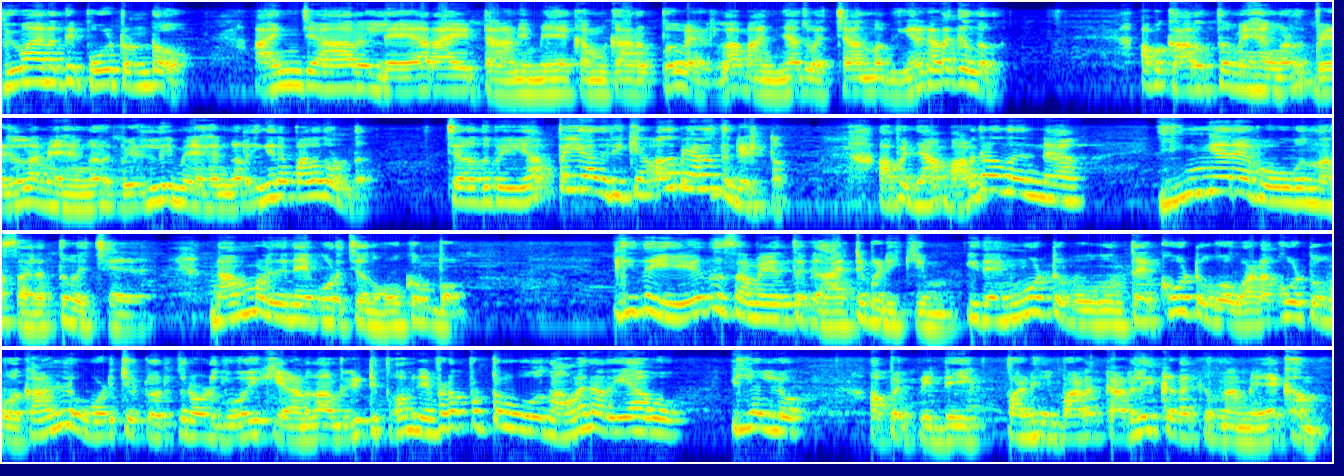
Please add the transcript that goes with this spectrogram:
വിമാനത്തിൽ പോയിട്ടുണ്ടോ? അഞ്ചാറ് ലെയറായിട്ടാണ് ഈ മേഘം കറുപ്പ് വെള്ള മഞ്ഞ വെച്ചാൽ ഇങ്ങനെ കിടക്കുന്നത്. അപ്പോൾ കറുത്ത മേഘങ്ങൾ വെള്ള മേഘങ്ങൾ വെള്ളി മേഘങ്ങൾ ഇങ്ങനെ പലതുണ്ട്. ചിലത് പെയ്യാം പെയ്യാതിരിക്കാം. അത് മേഘത്തിന്റെ ഇഷ്ടം. അപ്പം ഞാൻ പറഞ്ഞത് തന്നെ ഇങ്ങനെ പോകുന്ന സ്ഥലത്ത് വെച്ച് നമ്മൾ ഇതിനെക്കുറിച്ച് നോക്കുമ്പോൾ ഇത് ഏത് സമയത്ത് കാറ്റ് പിടിക്കും? ഇത് എങ്ങോട്ട് പോകും? തെക്കോട്ട് പോകും വടക്കോട്ട് പോകും കള്ളു ഓടിച്ചിട്ട് ഒരുത്തനോട് ചോദിക്കുകയാണ് നാം വീട്ടിൽ പോകും എവിടെ പെട്ടു പോകുന്നു? അവനറിയാവോ ഇല്ലല്ലോ. അപ്പം പിന്നെ ഈ പടി കടലിൽ കിടക്കുന്ന മേഘം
